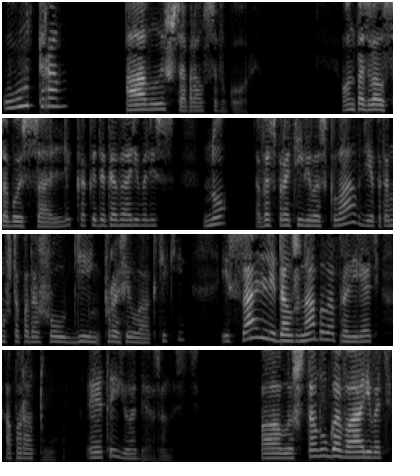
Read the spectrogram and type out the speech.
Утром Павлыш собрался в горы. Он позвал с собой Салли, как и договаривались, но воспротивилась Клавдия, потому что подошел день профилактики, и Салли должна была проверять аппаратуру. Это ее обязанность. Павлыш стал уговаривать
